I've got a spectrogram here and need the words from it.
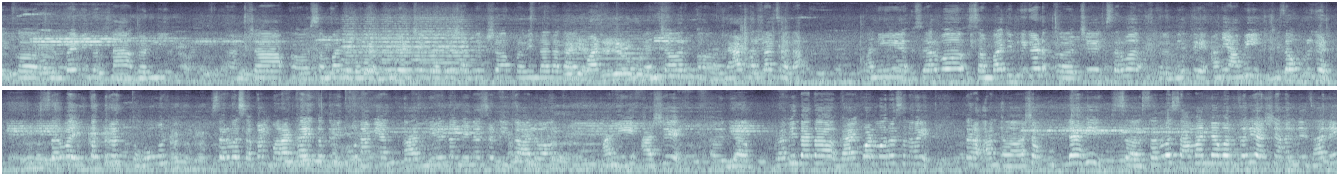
एक दुर्दैवी घटना घडली. आमच्या संभाजी ब्रिगेडचे प्रदेशाध्यक्ष प्रवीणदादा गायकवाड यांच्यावर अ, भ्याड हल्ला झाला. आणि सर्व संभाजी ब्रिगेड चे सर्व नेते आणि आम्ही जिजाऊ ब्रिगेड सर्व एकत्र होऊन सर्व सकल मराठा एकत्रित होऊन आम्ही आज निवेदन देण्यासाठी इथं आलो आहोत. आणि असे अ, या प्रवीणदादा गायकवाडवरच नव्हे तर अन- अशा कुठल्याही स- सर्वसामान्यावर जरी असे हल्ले झाले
